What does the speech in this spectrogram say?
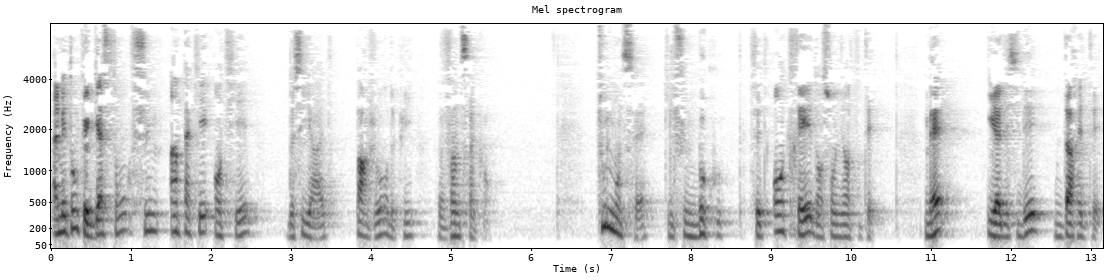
Admettons que Gaston fume un paquet entier de cigarettes par jour depuis 25 ans. Tout le monde sait qu'il fume beaucoup, c'est ancré dans son identité. Mais il a décidé d'arrêter.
